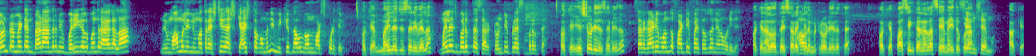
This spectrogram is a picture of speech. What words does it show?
ಡೌನ್ ಪೇಮೆಂಟ್ ಏನು ಬೇಡ ಅಂದ್ರೆ ನೀವು ಬರಿಗಲ್ಲಿ ಬಂದ್ರೆ ಆಗಲ್ಲ. ನೀವು ಮಾಮೂಲಿ ನಿಮ್ಮ ಹತ್ರ ಎಷ್ಟಿದೆ ಅಷ್ಟು ಕ್ಯಾಶ್ ತಗೊಂಬನ್ನಿ ಮಿಕ್ಕಿದ ನಾವು ಲೋನ್ ಮಾಡಿಸ್ಕೊಡ್ತೀವಿ. ಓಕೆ ಮೈಲೇಜ್ ಸರ್ ಇವೆಲ್ಲ? ಮೈಲೇಜ್ ಬರುತ್ತೆ ಸರ್ ಟ್ವೆಂಟಿ ಪ್ಲಸ್ ಬರುತ್ತೆ. ಓಕೆ ಎಷ್ಟು ಓಡಿದೆ ಸರ್ ಇದು? ಸರ್ ಗಾಡಿ ಬಂದು ಫಾರ್ಟಿ ಫೈವ್ ತೌಸಂಡ್ ಏನೋ ಓಡಿದೆ. ಓಕೆ ನಲವತ್ತೈದು ಸಾವಿರ ಕಿಲೋಮೀಟರ್ ಓಡಿರುತ್ತೆ. ಓಕೆ ಪಾಸಿಂಗ್ ಟನ್ ಎಲ್ಲ ಸೇಮ್ ಇದು ಕೂಡ. Same same okay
